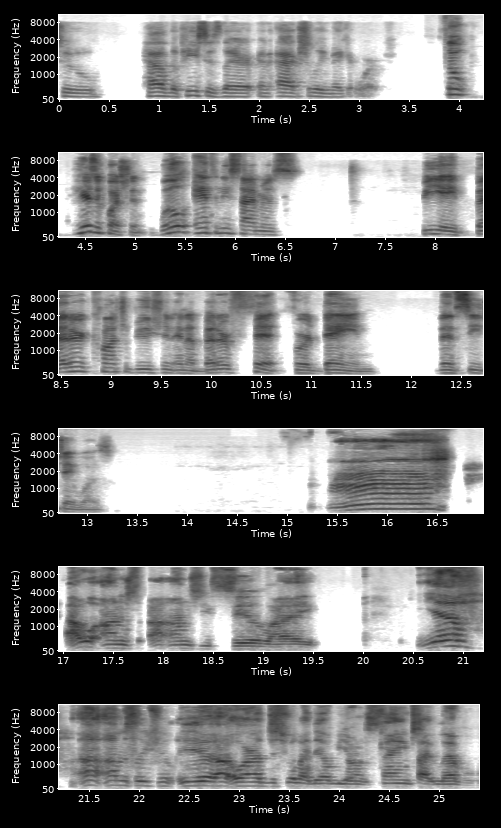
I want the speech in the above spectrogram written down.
to have the pieces there and actually make it work. So here's a question: Will Anthony Simons be a better contribution and a better fit for Dame than CJ was? Mm, I will honest. I honestly feel like, yeah, I honestly feel yeah, or I just feel like they'll be on the same type level.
